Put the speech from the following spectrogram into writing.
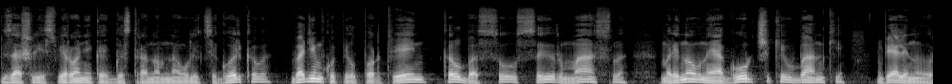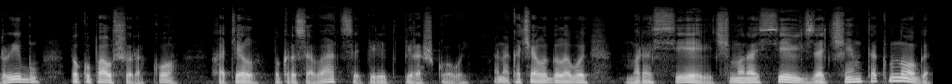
Зашли с Вероникой в гастроном на улице Горького. Вадим купил портвейн, колбасу, сыр, масло, маринованные огурчики в банке, вяленую рыбу. Покупал широко, хотел покрасоваться перед Пирожковой. Она качала головой. «Моросевич, Моросевич, зачем так много?»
